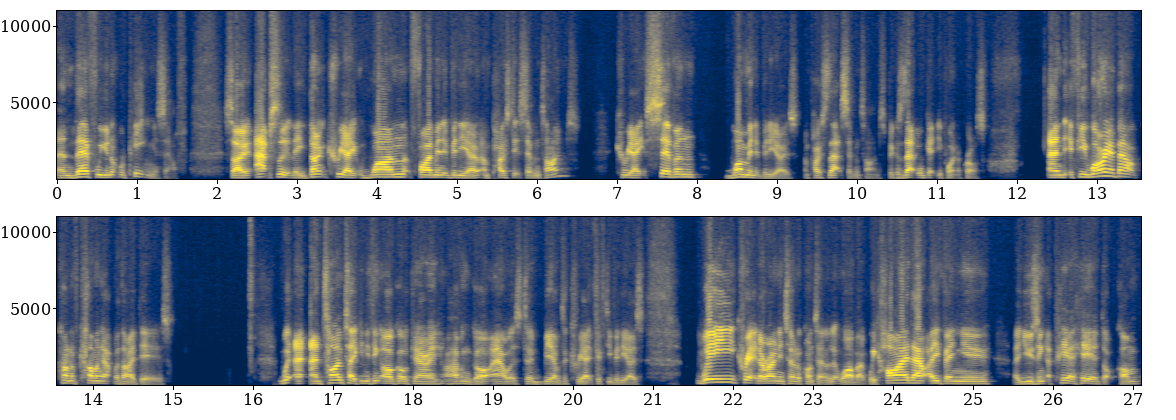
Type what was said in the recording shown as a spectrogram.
And therefore, you're not repeating yourself. So, absolutely don't create one five minute video and post it seven times create seven one minute videos and post that seven times because that will get your point across. And if you worry about kind of coming up with ideas and time taking, you think, oh God, Gary, I haven't got hours to be able to create 50 videos. We created our own internal content a little while back. We hired out a venue uh, using appearhere.com.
